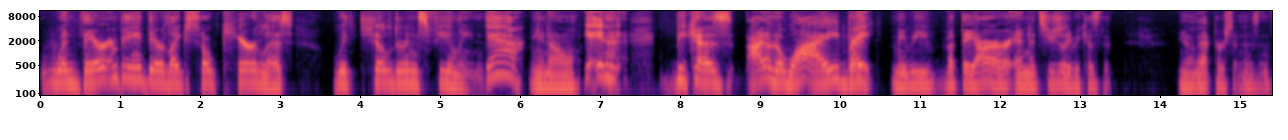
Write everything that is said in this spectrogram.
when they're in pain, they're like so careless with children's feelings. Yeah, You know, yeah, and uh, because I don't know why, but Right. maybe, but they are, and it's usually because the, you know that person is in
